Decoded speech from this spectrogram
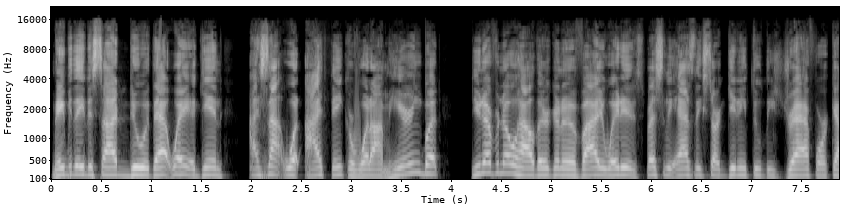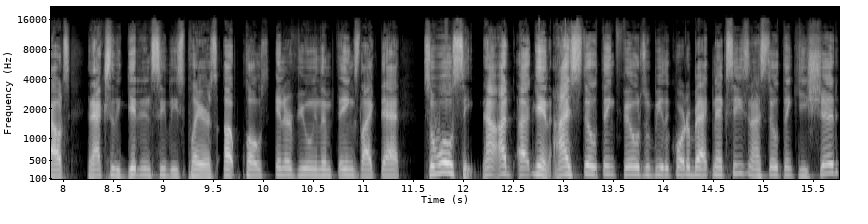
maybe they decide to do it that way. Again, it's not what I think or what I'm hearing, but you never know how they're going to evaluate it, especially as they start getting through these draft workouts and actually getting to see these players up close, interviewing them, things like that. So we'll see. Now, I, again, I still think Fields will be the quarterback next season. I still think he should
